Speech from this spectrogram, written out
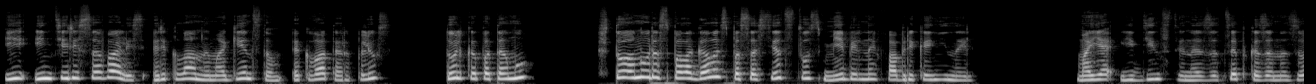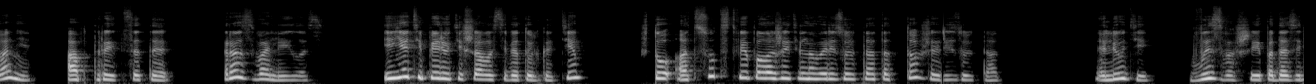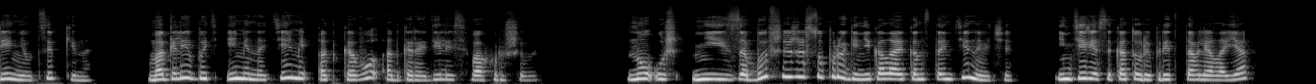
и интересовались рекламным агентством «Экватор Плюс» только потому, что оно располагалось по соседству с мебельной фабрикой «Нинель». Моя единственная зацепка за название «Аптрейд ЦТ» развалилась, и я теперь утешала себя только тем, что отсутствие положительного результата тоже результат. Люди, вызвавшие подозрения у Цыпкина, могли быть именно теми, от кого отгородились Вахрушевы. Но уж не из-за бывшей же супруги Николая Константиновича, интересы которой представляла я,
